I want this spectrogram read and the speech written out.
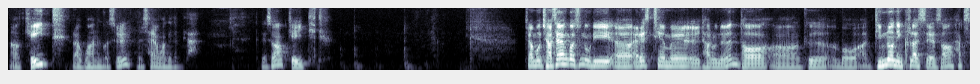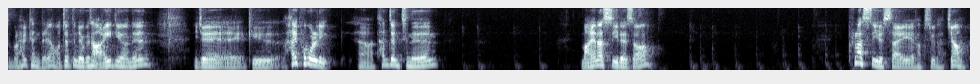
어, 게이트라고 하는 것을 사용하게 됩니다. 그래서 게이티드. 자, 뭐 자세한 것은 우리 어, LSTM을 다루는 더 그 뭐 딥러닝 클래스에서 학습을 할 텐데요. 어쨌든 여기서 아이디어는 이제 그 하이퍼볼릭 어, 탄젠트는 마이너스 1에서 플러스 1 사이의 값을 갖죠.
